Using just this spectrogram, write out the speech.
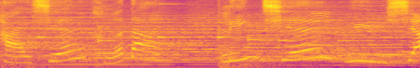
海咸河淡，林前雨翔。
